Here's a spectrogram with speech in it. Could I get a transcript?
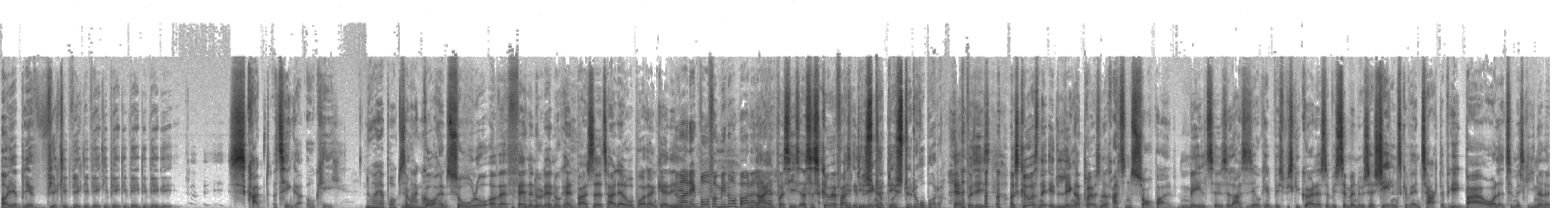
Og jeg bliver virkelig, virkelig, virkelig, virkelig, virkelig, virkelig skræmt og tænker, okay, nu har jeg brugt så nu mange år. Nu går han solo, og hvad fanden er nu det? Nu kan han bare sidde og tegne alle robotter, han kan det Nu har han ikke brug for mine robotter Nej, længere. præcis. Og så skriver jeg faktisk det, det et længere... Støt, det er støtterobotter. Ja, præcis. Og skriver sådan et længere brev, sådan et ret sådan sårbart mail til, til Lars, og siger, okay, hvis vi skal gøre det, så er vi simpelthen nødt til, at sjælen skal være intakt. Vi kan ikke bare overlade til maskinerne.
